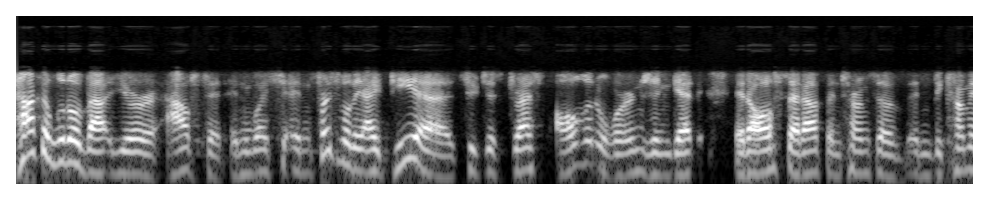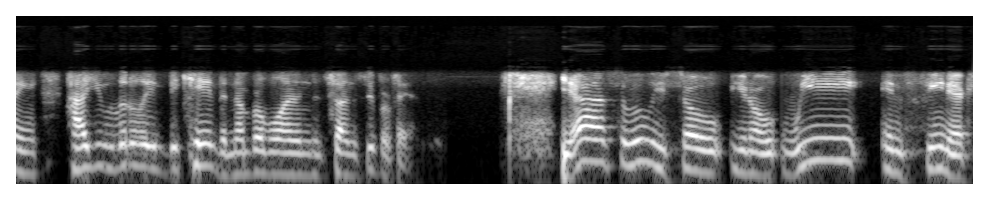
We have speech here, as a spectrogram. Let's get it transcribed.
talk a little about your outfit and what, and first of all, the idea to just dress all in orange and get it all set up in terms of and becoming how you literally became the number one Sun super fan. Yeah, absolutely. So you know, we in Phoenix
